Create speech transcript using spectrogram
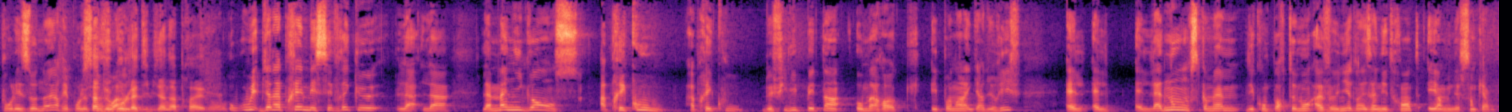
pour les honneurs et pour le ça, pouvoir. De Gaulle l'a dit bien après, non Oui, bien après, mais c'est vrai que la, la, la manigance après coup, après coup de Philippe Pétain au Maroc et pendant la guerre du Rif, elle, elle, elle annonce quand même des comportements à venir dans les années 30 et en 1940.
